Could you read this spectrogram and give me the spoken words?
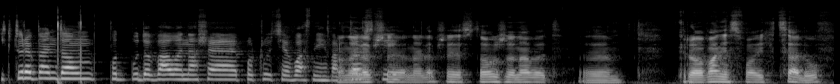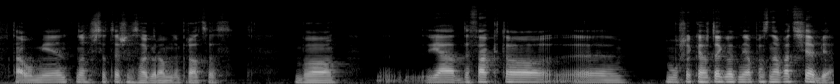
i które będą podbudowały nasze poczucie własnej wartości. A najlepsze, najlepsze jest to, że nawet y, kreowanie swoich celów, ta umiejętność to też jest ogromny proces, bo ja de facto y, muszę każdego dnia poznawać siebie.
